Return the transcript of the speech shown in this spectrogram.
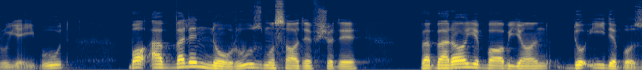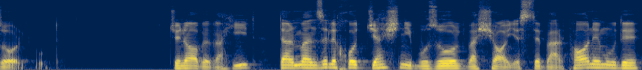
ای بود با اول نوروز مصادف شده و برای بابیان دو عید بزرگ بود. جناب وحید در منزل خود جشنی بزرگ و شایسته برپا نموده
